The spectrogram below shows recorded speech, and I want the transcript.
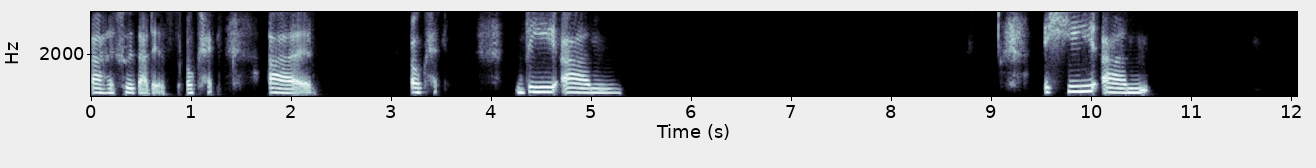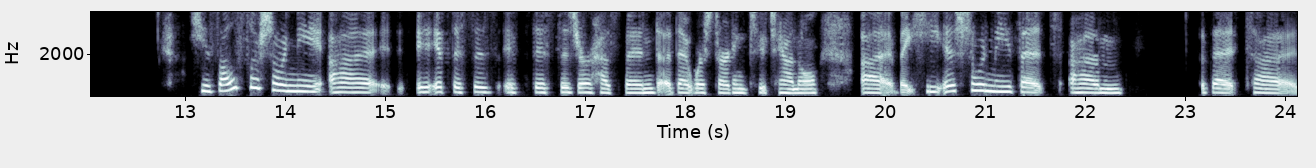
uh, who that is. Okay. Uh, okay. The um, he um, he's also showing me uh, if this is if this is your husband that we're starting to channel, uh, but he is showing me that um, that uh,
